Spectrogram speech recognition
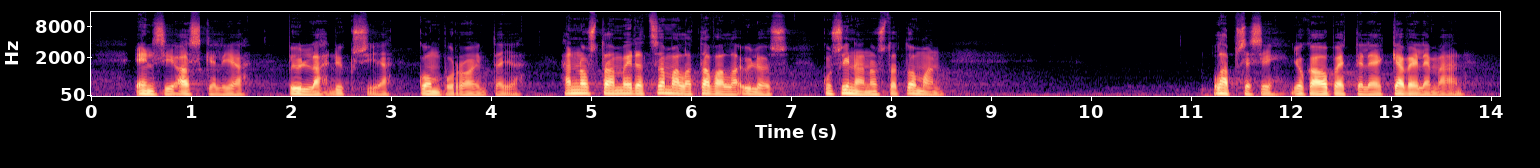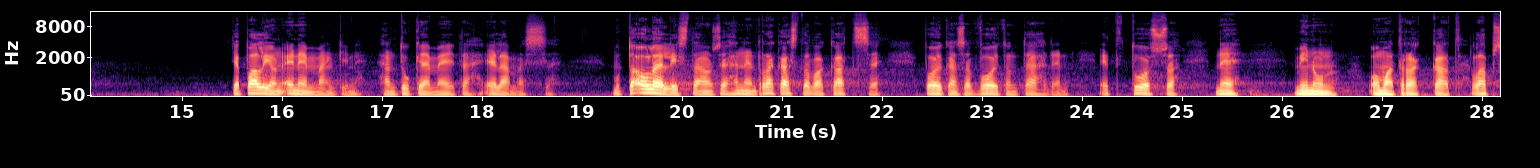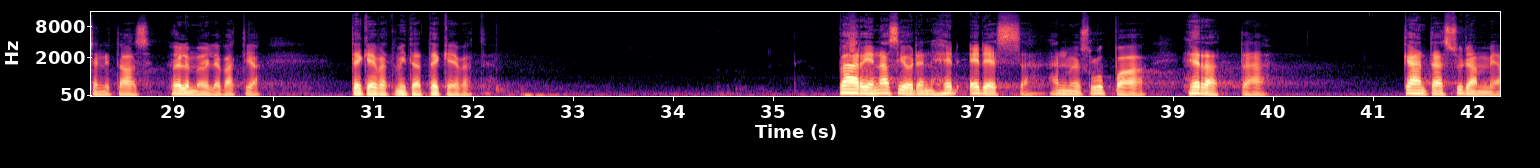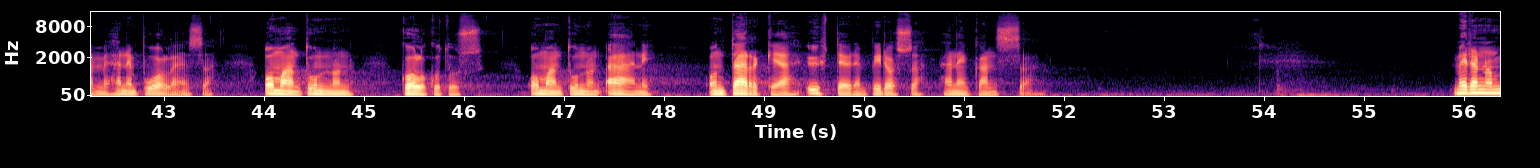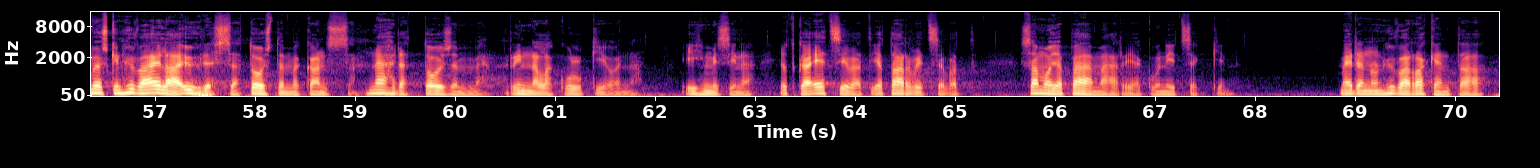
ensiaskelia, pyllähdyksiä, kompurointeja. Hän nostaa meidät samalla tavalla ylös, kun sinä nostat oman lapsesi, joka opettelee kävelemään. Ja paljon enemmänkin hän tukee meitä elämässä. Mutta oleellista on se hänen rakastava katse poikansa voiton tähden, että tuossa ne minun omat rakkaat lapseni taas hölmöilevät ja tekevät mitä tekevät. Väärien asioiden edessä hän myös lupaa herättää, kääntää sydämiämme hänen puoleensa. Oman tunnon kolkutus, oman tunnon ääni on tärkeä yhteydenpidossa hänen kanssaan. Meidän on myöskin hyvä elää yhdessä toistemme kanssa, nähdä toisemme rinnalla kulkijoina, ihmisinä, jotka etsivät ja tarvitsevat samoja päämääriä kuin itsekin. Meidän on hyvä rakentaa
